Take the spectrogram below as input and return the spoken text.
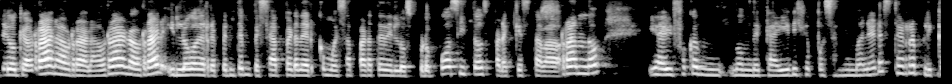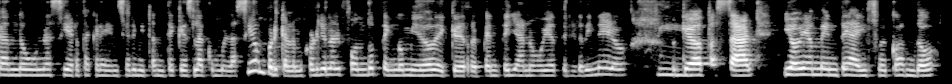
tengo que ahorrar, ahorrar, ahorrar, ahorrar y luego de repente empecé a perder como esa parte de los propósitos, para qué estaba ahorrando y ahí fue donde caí, dije, pues a mi manera estoy replicando una cierta creencia limitante que es la acumulación, porque a lo mejor yo en el fondo tengo miedo de que de repente ya no voy a tener dinero, qué va a pasar y obviamente ahí fue cuando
